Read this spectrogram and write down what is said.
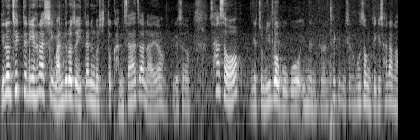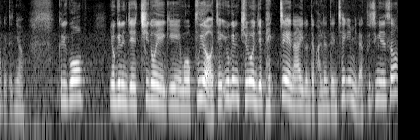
이런 책들이 하나씩 만들어져 있다는 것이 또 감사하잖아요. 그래서 사서 이제 좀 읽어보고 있는 그런 책인데 제가 고성 되게 사랑하거든요. 그리고 여기는 이제 지도 얘기, 뭐 부여, 제- 여기는 주로 이제 백제나 이런 데 관련된 책입니다. 그 중에서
